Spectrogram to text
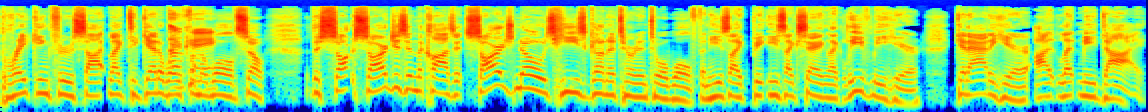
breaking through side like to get away from the wolves. So the Sar- Sarge is in the closet. Sarge knows he's gonna turn into a wolf, and he's like be- he's like saying like leave me here, get out of here, I, let me die.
